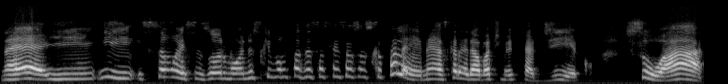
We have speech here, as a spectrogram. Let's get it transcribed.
Né? E, e, são esses hormônios que vão fazer essas sensações que eu falei, né? Acelerar o batimento cardíaco, suar,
